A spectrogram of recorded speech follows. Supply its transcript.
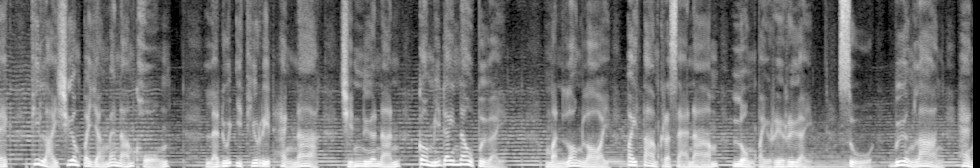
ล็กๆ ที่ไหลเชื่อมไปยังแม่น้ำโขง และด้วยอิทธิฤทธิ์แห่งนาค ชิ้นเนื้อนั้นก็มิได้เน่าเปื่อย มันล่องลอยไปตามกระแสน้ำลงไปเรื่อยๆ สู่เบื้องล่างแห่ง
